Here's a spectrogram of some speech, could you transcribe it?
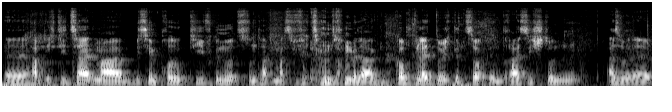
äh, habe ich die Zeit mal ein bisschen produktiv genutzt und habe Mass Effect Andromeda komplett durchgezockt in 30 Stunden. Also äh,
